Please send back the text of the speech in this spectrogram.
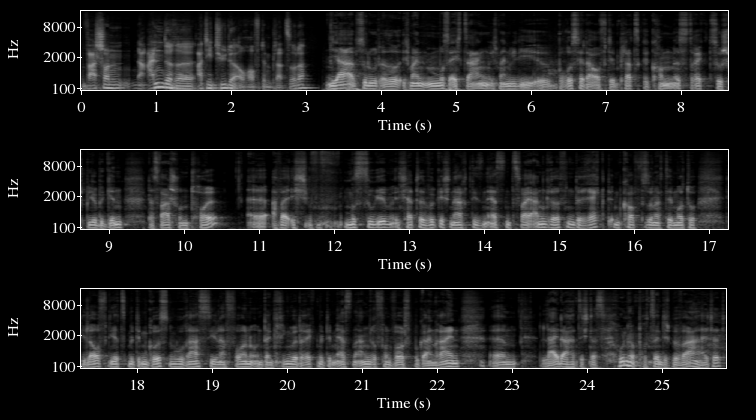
war schon eine andere Attitüde auch auf auf dem Platz, oder? Ja, absolut. Also ich meine, man muss echt sagen, ich meine, wie die äh, Borussia da auf den Platz gekommen ist, direkt zu Spielbeginn, das war schon toll. Äh, aber ich muss zugeben, ich hatte wirklich nach diesen ersten zwei Angriffen direkt im Kopf, so nach dem Motto, die laufen jetzt mit dem größten Hurra-Stil nach vorne und dann kriegen wir direkt mit dem ersten Angriff von Wolfsburg einen rein. Ähm, leider hat sich das hundertprozentig bewahrheitet,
